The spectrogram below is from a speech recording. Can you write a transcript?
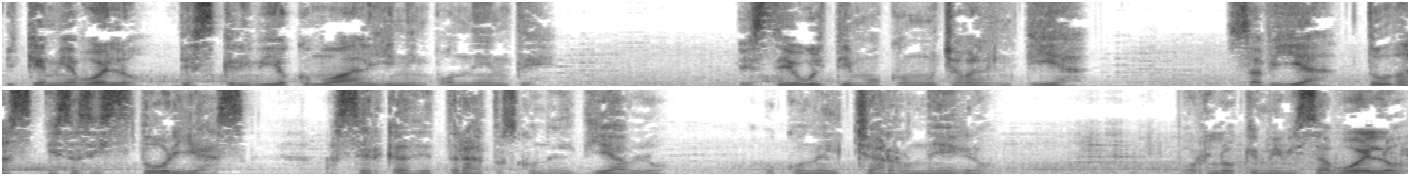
y que mi abuelo describió como alguien imponente. Este último, con mucha valentía, sabía todas esas historias acerca de tratos con el diablo con el charro negro, por lo que mi bisabuelo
